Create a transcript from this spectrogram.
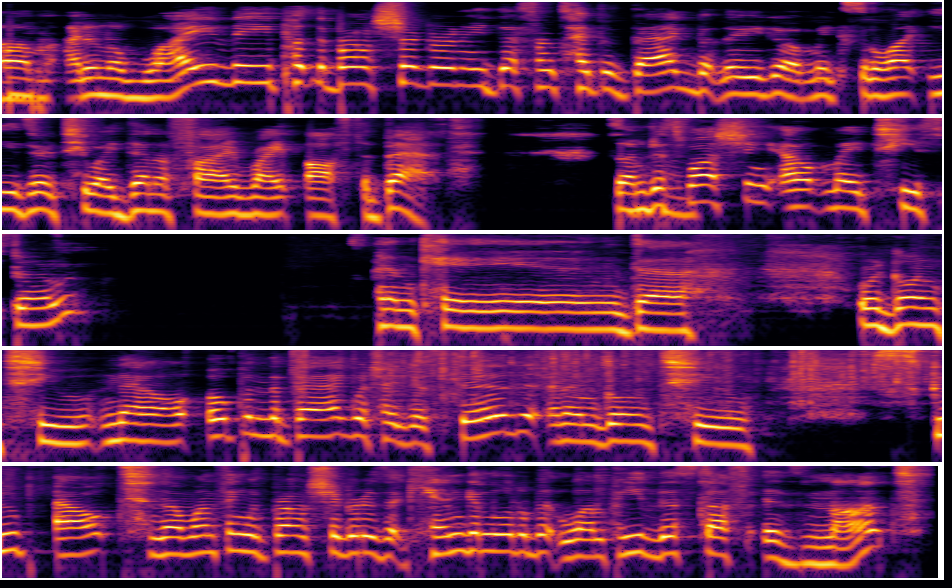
Um, I don't know why they put the brown sugar in a different type of bag, but there you go. It makes it a lot easier to identify right off the bat. So I'm just washing out my teaspoon. and uh, we're going to now open the bag, which I just did, and I'm going to scoop out. Now, one thing with brown sugar is it can get a little bit lumpy. This stuff is not.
